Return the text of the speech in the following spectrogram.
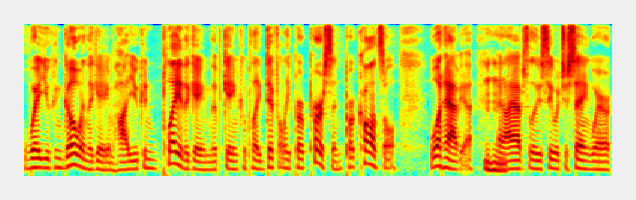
where you can go in the game, how you can play the game. The game can play differently per person, per console, what have you. And I absolutely see what you're saying. Where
